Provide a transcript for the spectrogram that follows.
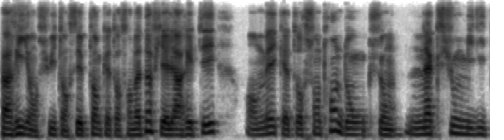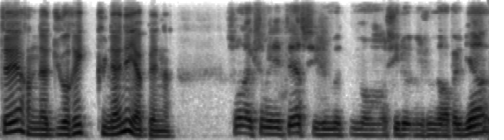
Paris ensuite en septembre 1429, et elle est arrêtée en mai 1430, donc son action militaire n'a duré qu'une année à peine. Son action militaire, si je me, rappelle bien,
